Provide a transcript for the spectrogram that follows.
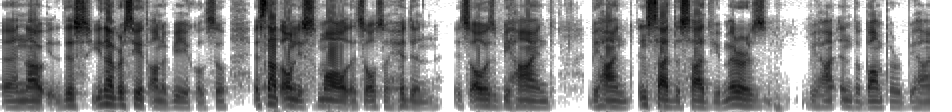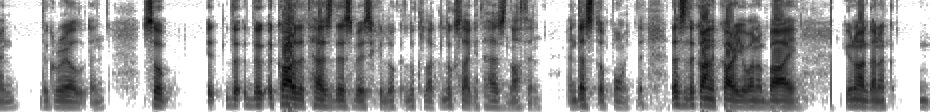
and now this you never see it on a vehicle. So it's not only small it's also hidden. It's always behind behind inside the side view mirrors behind in the bumper behind the grill. And so it, the, the a car that has this basically look, look like looks like it has nothing. And that's the point. That's the kind of car you want to buy. You're not going to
